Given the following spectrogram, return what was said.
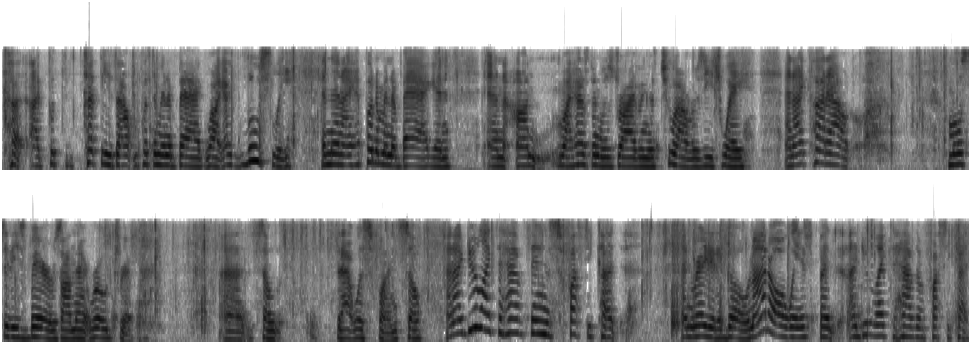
cut I put cut these out and put them in a bag, well, I, loosely, and then I put them in a bag and and on my husband was driving with two hours each way, and I cut out most of these bears on that road trip. Uh, so that was fun. So, and I do like to have things fussy cut and ready to go. Not always, but I do like to have them fussy cut.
